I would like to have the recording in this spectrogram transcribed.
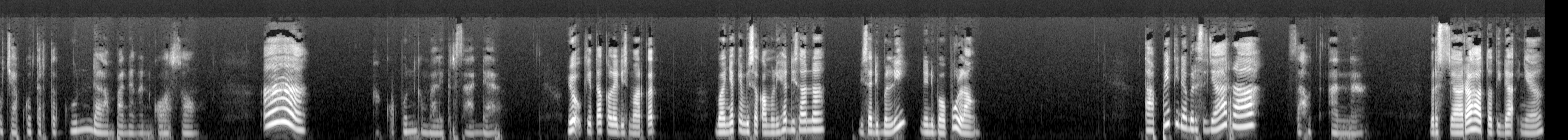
ucapku tertegun dalam pandangan kosong. Ah, aku pun kembali tersadar. Yuk kita ke Ladies Market. Banyak yang bisa kamu lihat di sana. Bisa dibeli dan dibawa pulang. Tapi tidak bersejarah, sahut Anna. Bersejarah atau tidaknya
